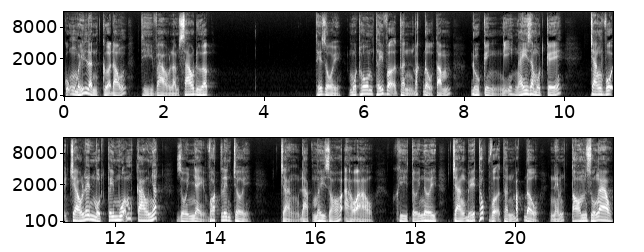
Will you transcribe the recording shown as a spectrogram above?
cũng mấy lần cửa đóng thì vào làm sao được. Thế rồi, một hôm thấy vợ thần bắt đầu tắm, đồ Kình nghĩ ngay ra một kế. Chàng vội trèo lên một cây muỗng cao nhất rồi nhảy vọt lên trời. Chàng đạp mây gió ào ào. Khi tới nơi, chàng bế thốc vợ thần bắt đầu ném tóm xuống ao.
